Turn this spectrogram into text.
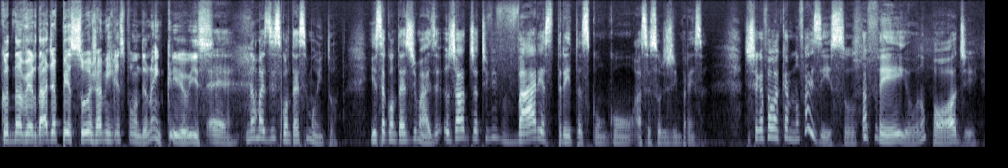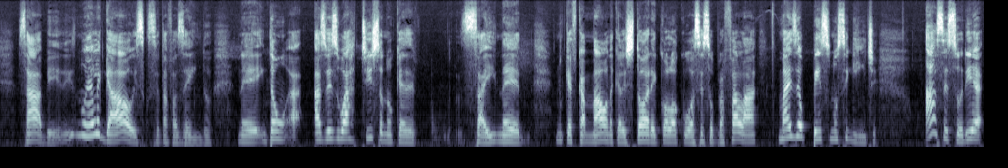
Quando na verdade a pessoa já me respondeu. Não é incrível isso? É, não, mas isso acontece muito. Isso acontece demais. Eu já, já tive várias tretas com, com assessores de imprensa. De chegar e falar, cara, não faz isso, tá feio, não pode, sabe? Não é legal isso que você tá fazendo. Né? Então, a- às vezes o artista não quer sair, né? Não quer ficar mal naquela história e coloca o assessor para falar. Mas eu penso no seguinte: a assessoria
